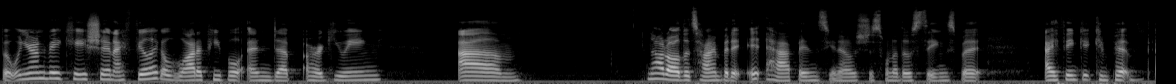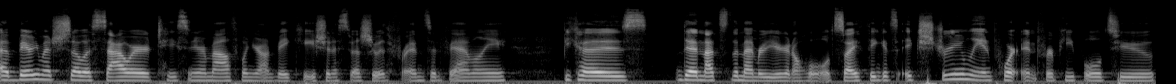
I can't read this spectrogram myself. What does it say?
But when you're on vacation, I feel like a lot of people end up arguing. Um, not all the time, but it, it happens. You know, it's just one of those things. But I think it can put a very much so a sour taste in your mouth when you're on vacation, especially with friends and family, because then that's the memory you're going to hold. So I think it's extremely important for people to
